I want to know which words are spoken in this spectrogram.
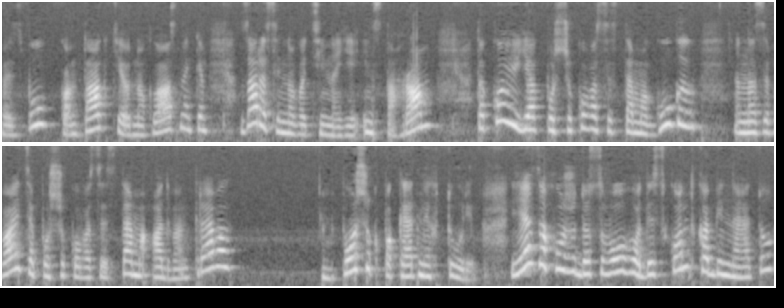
Facebook, ВКонтакті, Однокласники. Зараз інноваційна є Instagram, такою як пошукова система Google, називається пошукова система Advent Travel. Пошук пакетних турів. Я заходжу до свого дисконт-кабінету,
